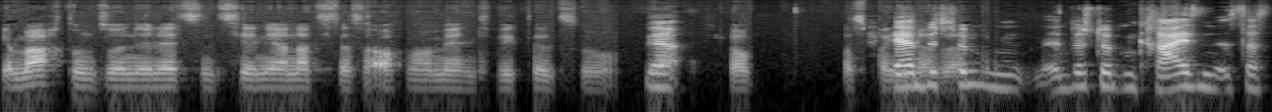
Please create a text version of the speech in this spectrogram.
gemacht und so in den letzten zehn Jahren hat sich das auch mal mehr entwickelt. So, ja. ich glaube, was bei ja, in bestimmten, in bestimmten Kreisen ist das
